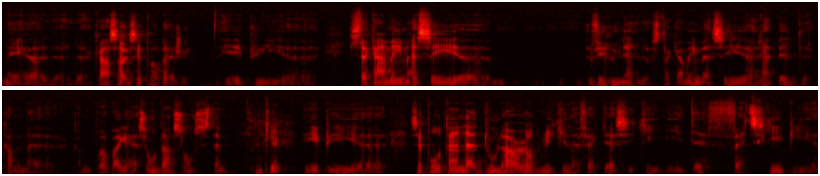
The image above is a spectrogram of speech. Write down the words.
mais euh, le, cancer s'est propagé. Et puis, euh, c'était quand même assez euh, virulent. C'était quand même assez euh, rapide comme, euh, comme propagation dans son système. Et puis, euh, c'est pas autant la douleur, lui, qui l'affectait, c'est qu'il il était fatigué, puis, euh,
